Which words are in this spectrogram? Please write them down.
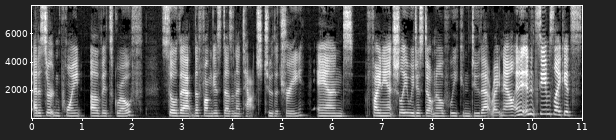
at a certain point of its growth so that the fungus doesn't attach to the tree. And financially we just don't know if we can do that right now. And it, and it seems like it's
